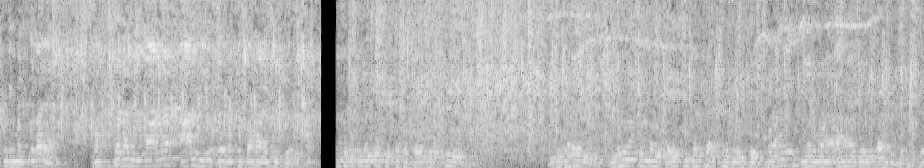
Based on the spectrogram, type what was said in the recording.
குடிமக்களை கட்டணம் இல்லாத ஆன்மீக பயணத்துக்காக அழைச்சிட்டு போயிருக்கோம். கிட்டத்தட்ட பயன்படுத்தி இதுவரை இருபத்தி ஒன்பது பயிற்சி பெற்ற அச்சர்களுக்கு பணி நியமன ஆணைகள் வழங்கப்பட்டது.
